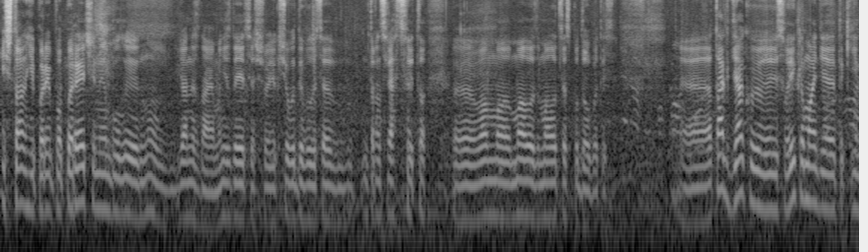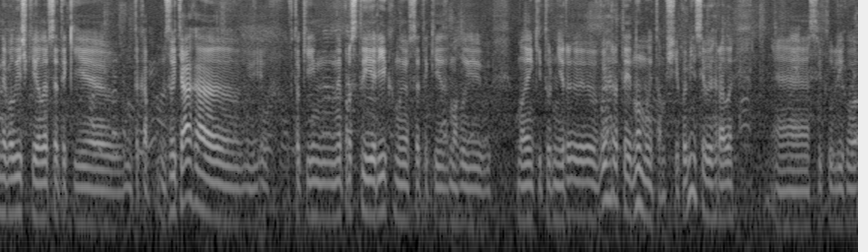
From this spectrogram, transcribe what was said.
І штанги пере- поперечені були. Ну я не знаю. Мені здається, що якщо ви дивилися трансляцію, то е, вам мало, мало це сподобатися. Е, так, дякую своїй команді, такій невеличкій, але все-таки е, така звитяга. Е, В такий непростий рік ми все-таки змогли маленький турнір виграти. Ну, ми там ще й по мінці виграли світлу лігу.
